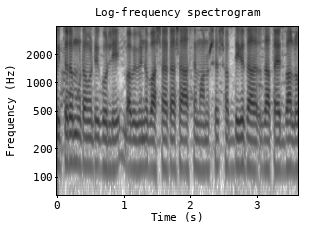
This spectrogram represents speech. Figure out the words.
ভিতরে মোটামুটি গলি বা বিভিন্ন বাসা টাসা আছে মানুষের সব দিকে যাতায়াত ভালো।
